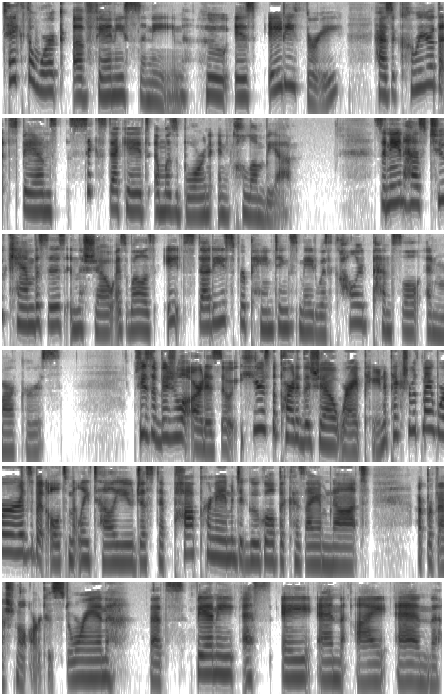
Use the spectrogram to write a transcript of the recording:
Take the work of Fanny Sanin, who is 83, has a career that spans six decades, and was born in Colombia. Sanin has two canvases in the show, as well as eight studies for paintings made with colored pencil and markers. She's a visual artist, so here's the part of the show where I paint a picture with my words, but ultimately tell you just to pop her name into Google because I am not a professional art historian. That's Fanny, S A N I N.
